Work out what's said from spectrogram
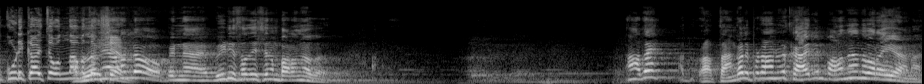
കൂടിക്കാഴ്ച തന്നെയാണല്ലോ പിന്നെ വി ഡി സതീശനും പറഞ്ഞത്. ആ, അതെ. താങ്കൾ ഇപ്പോഴാണ് ഒരു കാര്യം പറഞ്ഞതെന്ന് പറയുകയാണ്.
